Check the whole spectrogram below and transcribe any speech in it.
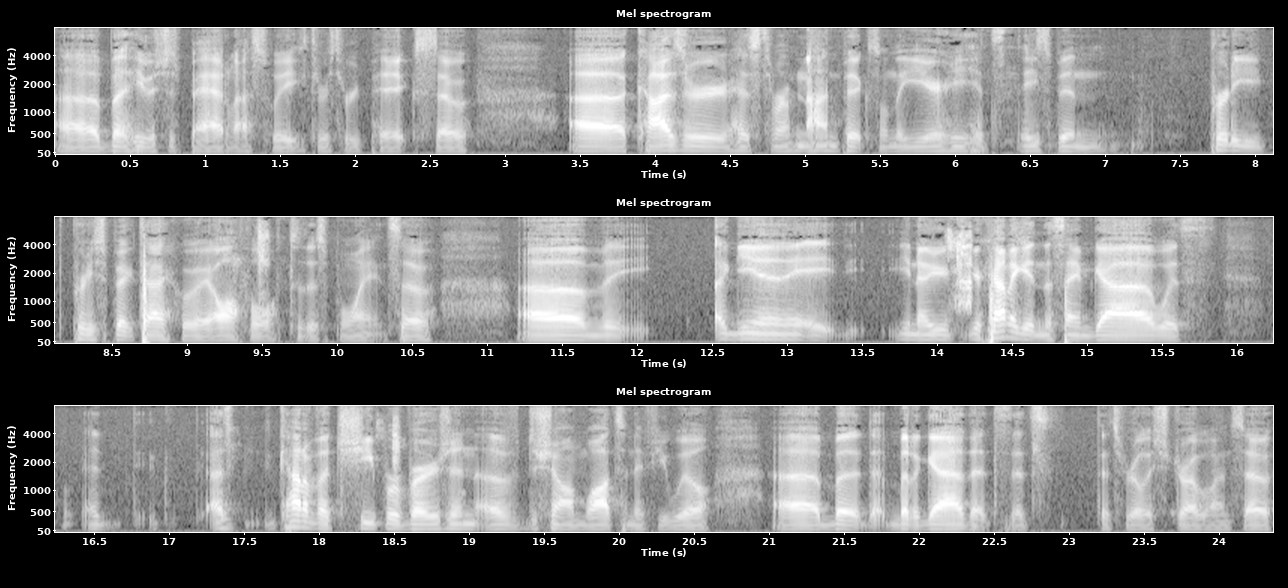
Uh, but he was just bad last week. Threw three picks. So uh, Kizer has thrown nine picks on the year. He hits, he's been pretty pretty spectacularly awful to this point. So um, again, it, you know, you're, you're kind of getting the same guy with a, kind of a cheaper version of Deshaun Watson, if you will, uh, but but a guy that's that's that's really struggling. So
